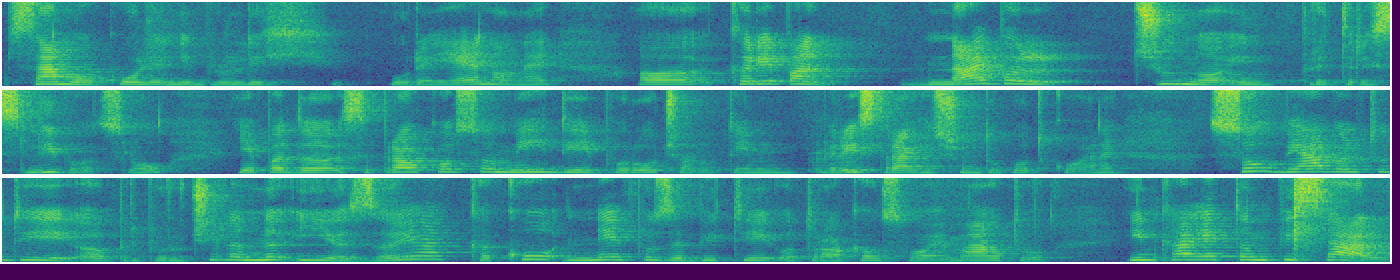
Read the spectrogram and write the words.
samo okolje ni bilo jih urejeno. Uh, kar je pa najbolj čudno in pretresljivo, celo, je pa, da se pravi, ko so mediji poročali o tem res tragičnem dogodku. Ne, uh, so objavili tudi uh, priporočila NIJZ, kako ne pozabiti otroka v svojem avtu. In kaj je tam pisal?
